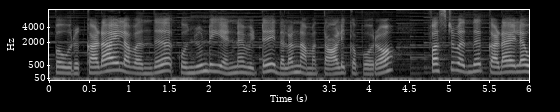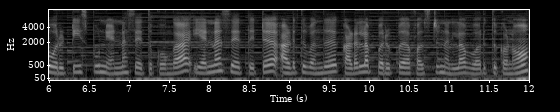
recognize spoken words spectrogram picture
இப்போ ஒரு கடாயில் வந்து கொஞ்சோண்டு எண்ணெய் விட்டு இதெல்லாம் நம்ம தாளிக்க போகிறோம் ஃபஸ்ட்டு வந்து கடாயில் ஒரு டீஸ்பூன் எண்ணெய் சேர்த்துக்கோங்க. எண்ணெய் சேர்த்துட்டு அடுத்து வந்து கடலைப்பருப்பை ஃபஸ்ட்டு நல்லா வறுத்துக்கணும்.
